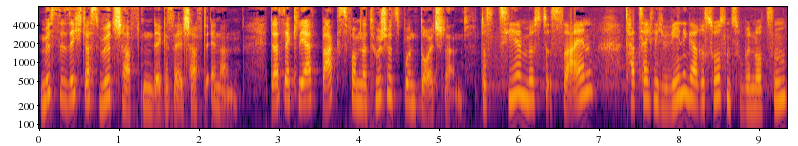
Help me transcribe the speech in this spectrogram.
müsste sich das Wirtschaften der Gesellschaft ändern. Das erklärt Bax vom Naturschutzbund Deutschland. Das Ziel müsste es sein, tatsächlich weniger Ressourcen zu benutzen.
